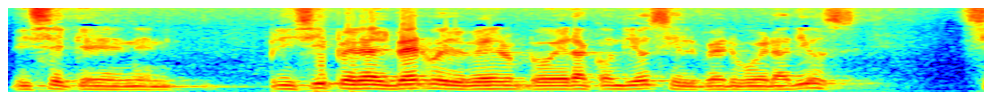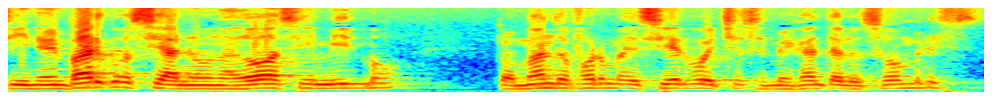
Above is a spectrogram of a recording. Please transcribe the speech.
Dice que en el principio era el verbo el verbo era con Dios y el verbo era Dios. Sin embargo, se anonadó a sí mismo, tomando forma de siervo hecho semejante a los hombres,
